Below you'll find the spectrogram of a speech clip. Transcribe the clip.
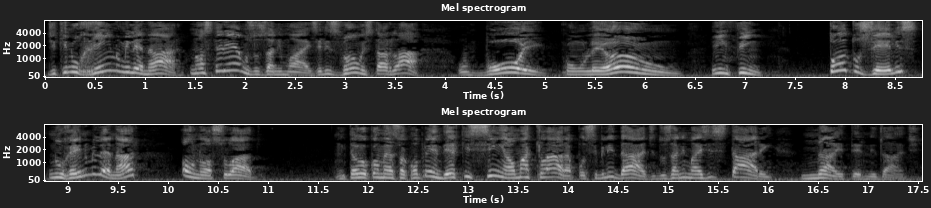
de que no reino milenar nós teremos os animais, eles vão estar lá, o boi com o leão, enfim, todos eles no reino milenar ao nosso lado. Então eu começo a compreender que sim, há uma clara possibilidade dos animais estarem na eternidade.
